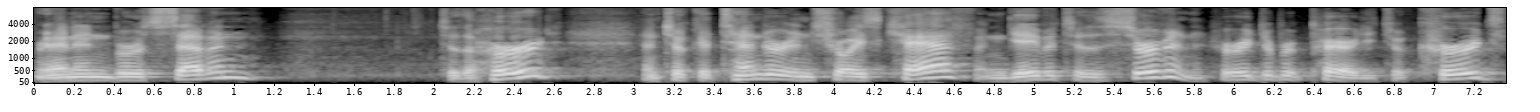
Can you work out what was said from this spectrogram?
Ran in verse 7 to the herd and took a tender and choice calf and gave it to the servant and hurried to prepare it. He took curds.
